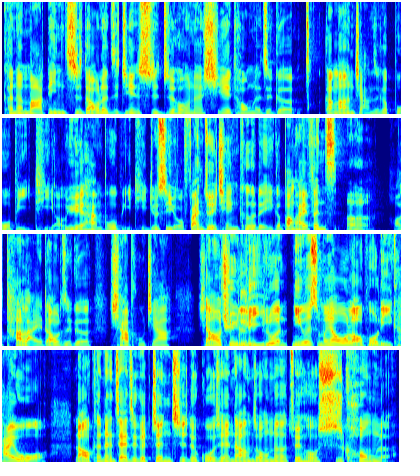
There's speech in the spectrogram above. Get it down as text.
可能马丁知道了这件事之后呢，协同了这个刚刚讲这个波比提哦，约翰波比提，就是有犯罪前科的一个帮派分子。嗯，好，他来到这个夏普家，想要去理论，你为什么要我老婆离开我？然后可能在这个争执的过程当中呢，最后失控了，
